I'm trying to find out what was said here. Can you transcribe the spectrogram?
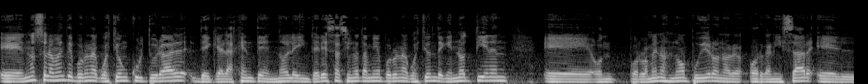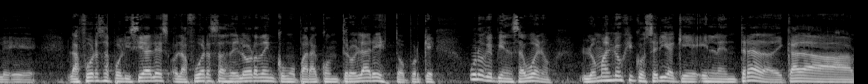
eh, no solamente por una cuestión cultural de que a la gente no le interesa, sino también por una cuestión de que no tienen, eh, o por lo menos no pudieron or- organizar el, eh, las fuerzas policiales o las fuerzas del orden como para controlar esto. Porque uno que piensa, bueno, lo más lógico sería que en la entrada de cada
